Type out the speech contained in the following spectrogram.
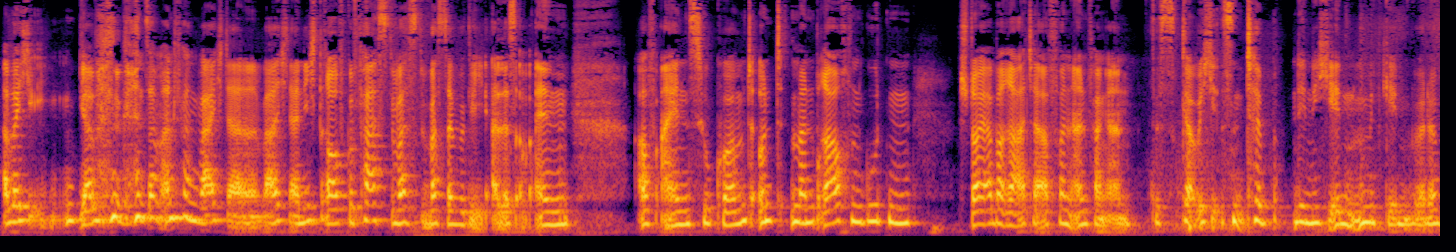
Aber ich glaube, so ganz am Anfang war ich da, war ich da nicht drauf gefasst, was, was da wirklich alles auf einen, auf einen zukommt. Und man braucht einen guten Steuerberater von Anfang an. Das, glaube ich, ist ein Tipp, den ich jedem mitgeben würde.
